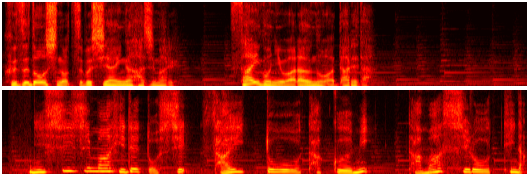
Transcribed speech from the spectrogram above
クズ同士の潰し合いが始まる。最後に笑うのは誰だ？西島秀俊斎藤匠玉城ティナ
